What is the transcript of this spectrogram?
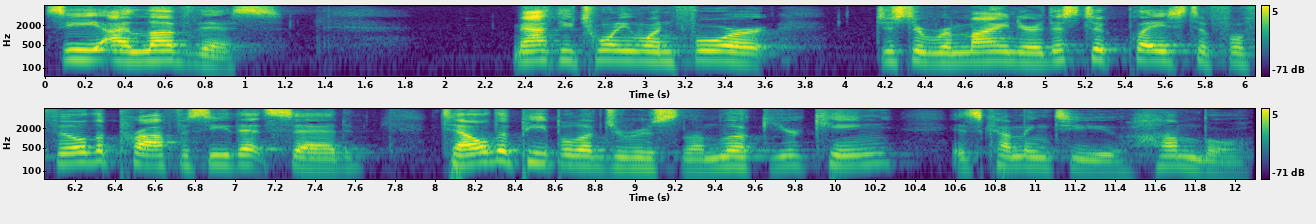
See, I love this. Matthew 21 4, just a reminder this took place to fulfill the prophecy that said, Tell the people of Jerusalem, look, your king is coming to you, humble,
